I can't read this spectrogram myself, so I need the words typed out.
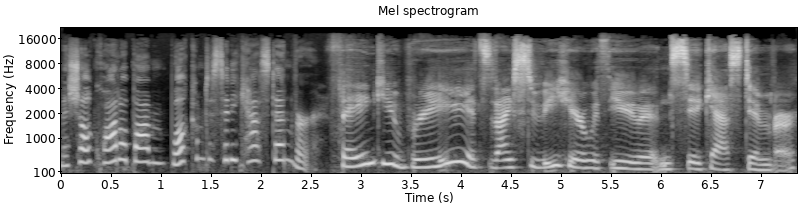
Michelle Quattlebaum, welcome to CityCast Denver. Thank you, Bree. It's nice to be here with you in CityCast Denver.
